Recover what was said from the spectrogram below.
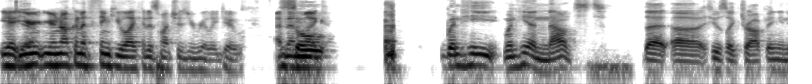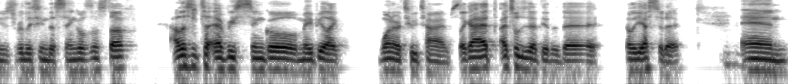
yeah, Yeah. you're you're not going to think you like it as much as you really do and then so like when he when he announced that uh he was like dropping and he was releasing the singles and stuff i listened to every single maybe like one or two times like i i told you that the other day or yesterday Mm-hmm. and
